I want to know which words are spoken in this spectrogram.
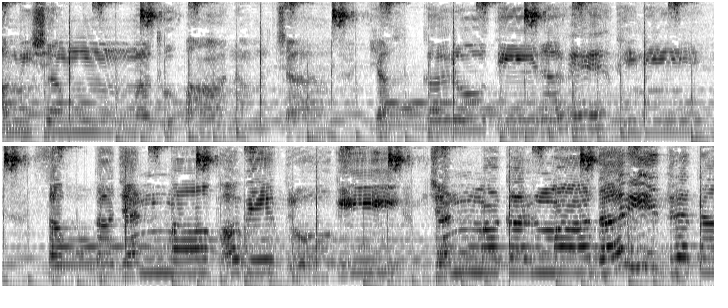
अमिषं मधुपानं च यः भवेद्रोगी जन्म कर्म दरिद्रता।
